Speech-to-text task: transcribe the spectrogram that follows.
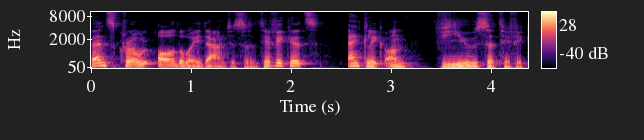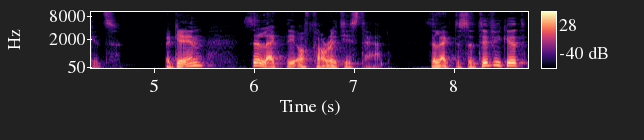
then scroll all the way down to certificates and click on view certificates. Again, select the authorities tab. Select the certificate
